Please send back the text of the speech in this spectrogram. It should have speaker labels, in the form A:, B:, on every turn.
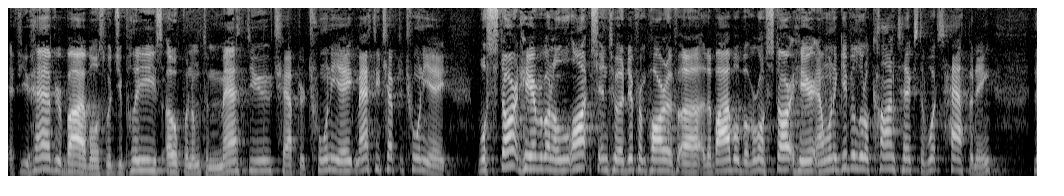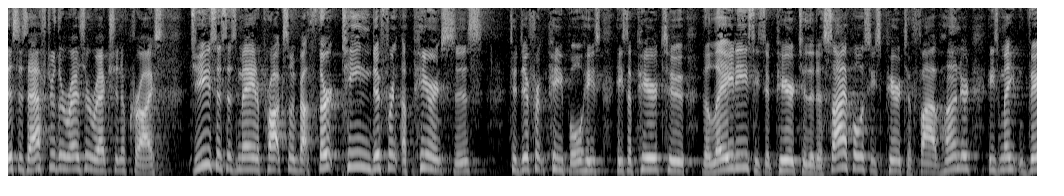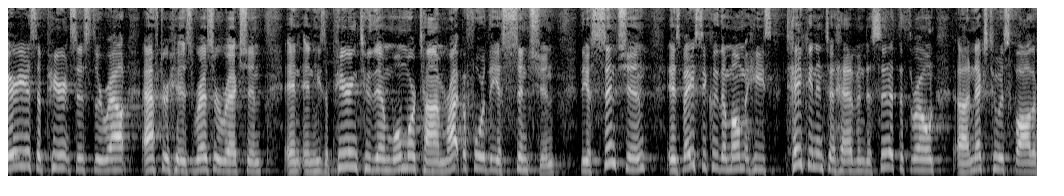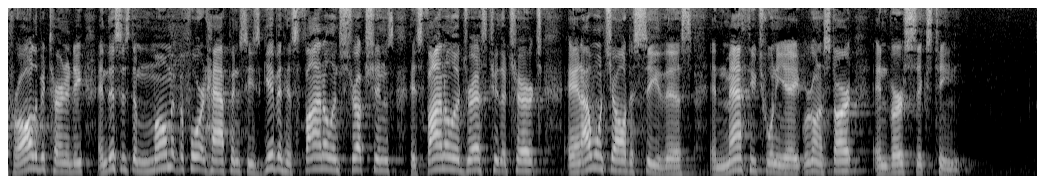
A: If you have your Bibles, would you please open them to Matthew chapter 28? Matthew chapter 28. We'll start here. We're going to launch into a different part of uh, the Bible, but we're going to start here. And I want to give you a little context of what's happening. This is after the resurrection of Christ. Jesus has made approximately about 13 different appearances to different people. He's, he's appeared to the ladies, he's appeared to the disciples, he's appeared to 500. He's made various appearances throughout after his resurrection, and, and he's appearing to them one more time right before the ascension. The ascension is basically the moment he's taken into heaven to sit at the throne uh, next to his Father for all of eternity. And this is the moment before it happens. He's given his final instructions, his final address to the church. And I want y'all to see this in Matthew 28. We're going to start in verse 16.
